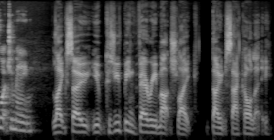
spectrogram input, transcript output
What do you mean? Like so, you because you've been very much like don't sack Ollie.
